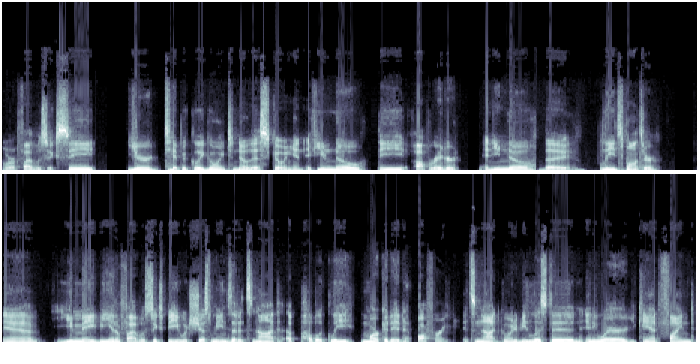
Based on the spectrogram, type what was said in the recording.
or a 506C? you're typically going to know this going in. If you know the operator and you know the lead sponsor, and you may be in a 506B, which just means that it's not a publicly marketed offering. It's not going to be listed anywhere. You can't find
